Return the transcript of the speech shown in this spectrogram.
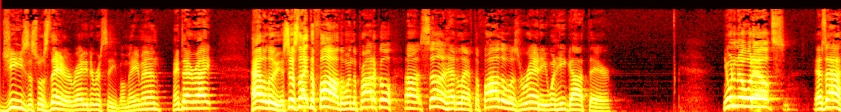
Jesus was there ready to receive them. Amen? Ain't that right? Hallelujah. It's just like the father, when the prodigal uh, son had left, the father was ready when he got there. You want to know what else? As I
